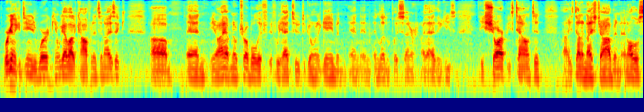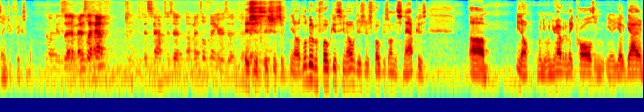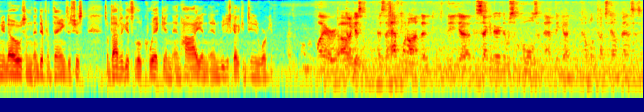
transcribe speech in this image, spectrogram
we're going to continue to work. You know, we got a lot of confidence in Isaac, um, and you know, I have no trouble if, if we had to to go in a game and, and, and, and let him play center. I, I think he's he's sharp, he's talented, uh, he's done a nice job, and, and all those things are fixable. Is a mental half? The snaps is that a mental thing or is it? A It's just it's just a, you know a little bit of a focus, you know, just just focus on the snap because, um, you know, when you when you're having to make calls and you know you got a guy on your nose and, and different things, it's just sometimes it gets a little quick and, and high, and, and we just got to continue to work it. As a former player, um, Doug, as, as the half went on, the, the, uh, the secondary, there were some holes in that. They got a couple of touchdown passes.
